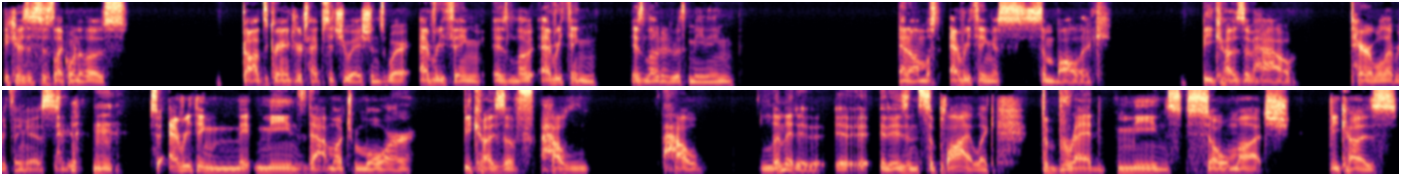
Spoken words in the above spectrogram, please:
because this is like one of those God's grandeur type situations where everything is load everything is loaded with meaning and almost everything is symbolic because of how terrible everything is. hmm. So everything means that much more because of how how limited it, it is in supply. Like the bread means so much because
